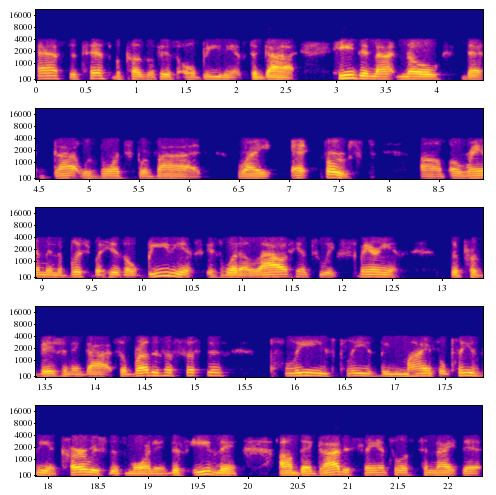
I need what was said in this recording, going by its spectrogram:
pass the test because of his obedience to God. He did not know that God was going to provide right at first um, a ram in the bush, but his obedience is what allowed him to experience the provision in God. So, brothers and sisters, please, please be mindful. Please be encouraged this morning, this evening, um, that God is saying to us tonight that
